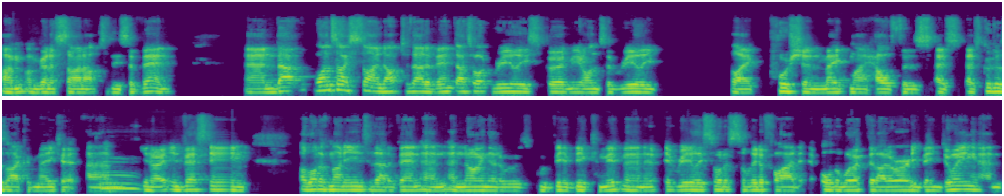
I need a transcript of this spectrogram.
I'm, I'm going to sign up to this event. And that once I signed up to that event, that's what really spurred me on to really like push and make my health as as, as good as I could make it. Um, mm. You know, investing a lot of money into that event and, and knowing that it was would be a big commitment, it, it really sort of solidified all the work that I'd already been doing and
